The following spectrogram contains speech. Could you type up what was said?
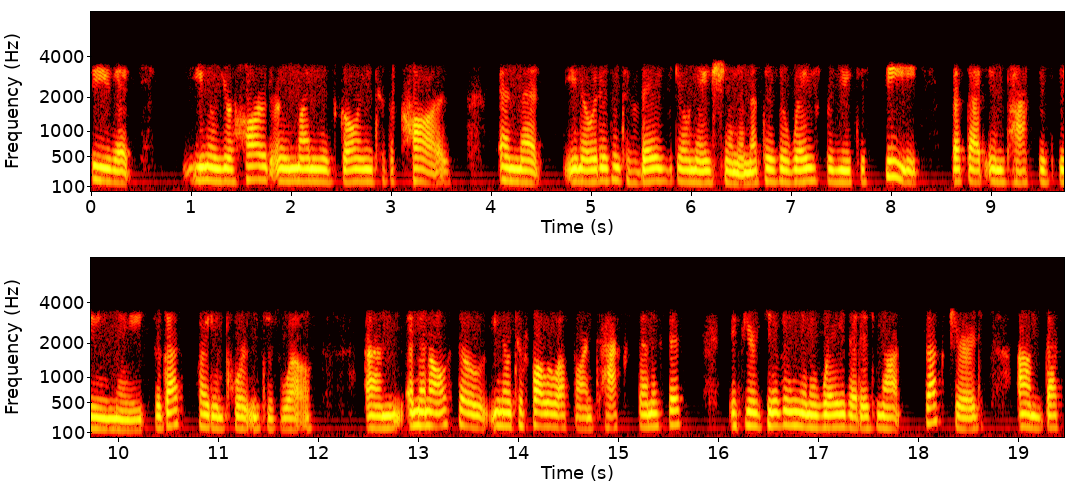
see that you know your hard-earned money is going to the cause, and that you know it isn't a vague donation, and that there's a way for you to see that that impact is being made. So that's quite important as well. Um, and then also, you know, to follow up on tax benefits, if you're giving in a way that is not structured, um, that's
